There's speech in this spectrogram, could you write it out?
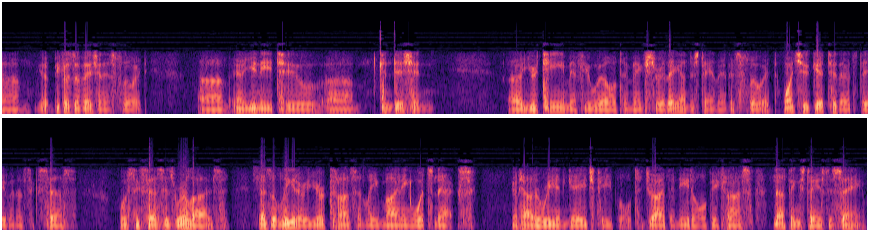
um, because the vision is fluid. Um, and you need to um, condition uh, your team, if you will, to make sure they understand that it's fluid. Once you get to that statement of success, where success is realized, as a leader, you're constantly mining what's next and how to re-engage people to drive the needle because nothing stays the same,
